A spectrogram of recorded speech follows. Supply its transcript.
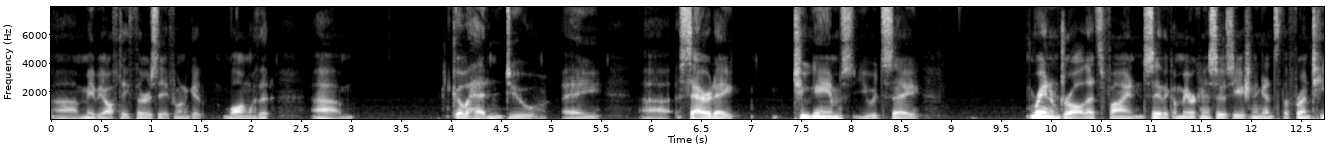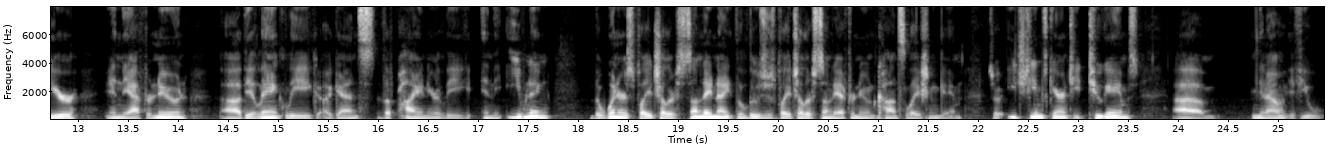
uh, maybe off day Thursday if you want to get long with it. Um, go ahead and do a uh, Saturday, two games. You would say random draw. That's fine. Say like American Association against the Frontier in the afternoon, uh, the Atlantic League against the Pioneer League in the evening. The winners play each other Sunday night. The losers play each other Sunday afternoon. Consolation game. So each team's guaranteed two games. Um, you know, if you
